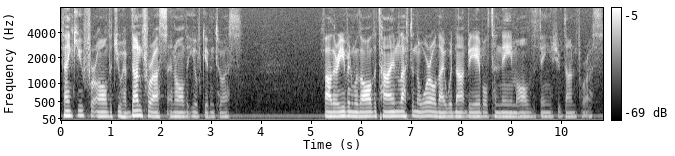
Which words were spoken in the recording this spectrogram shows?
Thank you for all that you have done for us and all that you have given to us. Father, even with all the time left in the world, I would not be able to name all the things you've done for us.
